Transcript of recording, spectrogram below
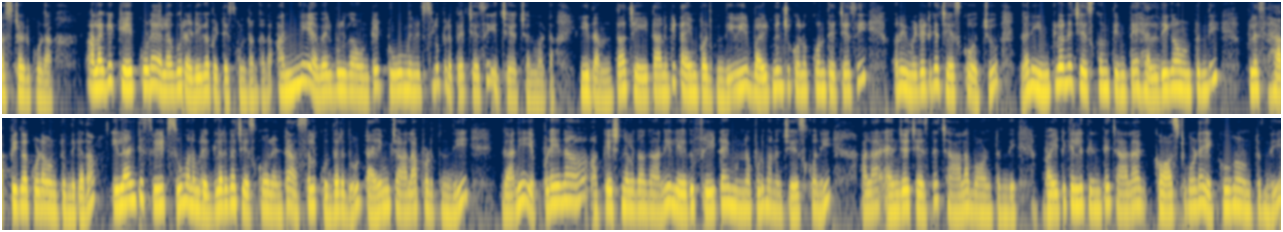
కస్టర్డ్ కూడా. అలాగే కేక్ కూడా ఎలాగో రెడీగా పెట్టేసుకుంటాం కదా అన్నీ అవైలబుల్గా ఉంటే టూ మినిట్స్లో ప్రిపేర్ చేసి ఇచ్చేయచ్చు అనమాట ఇదంతా చేయడానికి టైం పడుతుంది. ఇవి బయట నుంచి కొనుక్కొని తెచ్చేసి మనం ఇమీడియట్గా చేసుకోవచ్చు. కానీ ఇంట్లోనే చేసుకొని తింటే హెల్దీగా ఉంటుంది ప్లస్ హ్యాపీగా కూడా ఉంటుంది కదా. ఇలాంటి స్వీట్స్ మనం రెగ్యులర్గా చేసుకోవాలంటే అస్సలు కుదరదు. టైం చాలా పడుతుంది. కానీ ఎప్పుడైనా అకేషనల్గా కానీ లేదు ఫ్రీ టైం ఉన్నప్పుడు మనం చేసుకొని అలా ఎంజాయ్ చేస్తే చాలా బాగుంటుంది. బయటికి వెళ్ళి తింటే చాలా కాస్ట్ కూడా ఎక్కువగా ఉంటుంది.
